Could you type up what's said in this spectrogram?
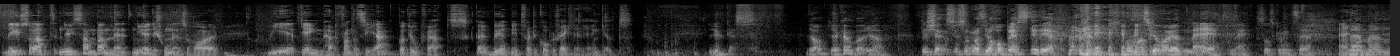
Det är ju så att nu i samband med nya editionen så har vi ett gäng här på Fantasia gått ihop för att ska bygga ett nytt 40K-projekt helt enkelt. Lukas. Ja, jag kan börja. Det känns ju som att jag har bäst idé. Om man ska vara... Nej, nej, så ska vi inte säga. Nej. Nej, men...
